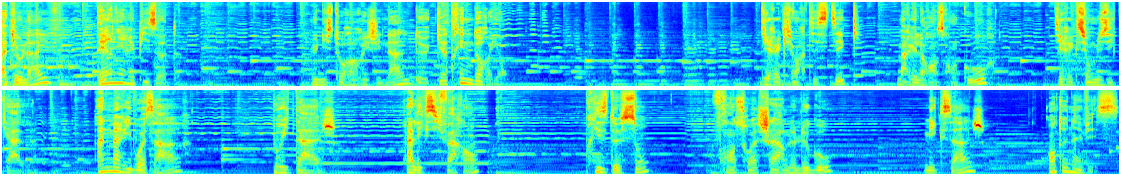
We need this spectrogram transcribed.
Radio Live, dernier épisode. Une histoire originale de Catherine Dorion. Direction artistique, Marie-Laurence Rancourt. Direction musicale, Anne-Marie Voisard. Bruitage, Alexis Farran. Prise de son, François-Charles Legault. Mixage, Antonin Viss.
